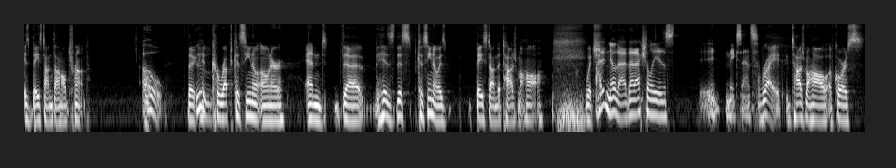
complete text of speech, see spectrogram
is based on Donald Trump, Oh, the Ooh. corrupt casino owner, and the his this casino is based on the Taj Mahal, which I didn't know that. That actually is it makes sense. Right. Taj Mahal, of course,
